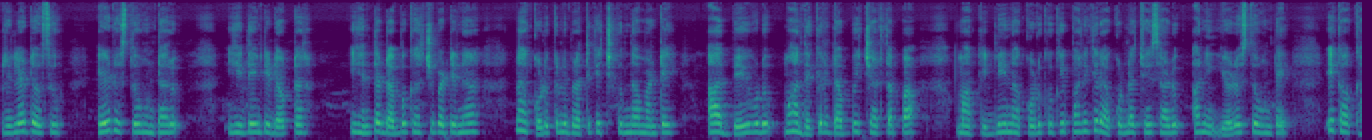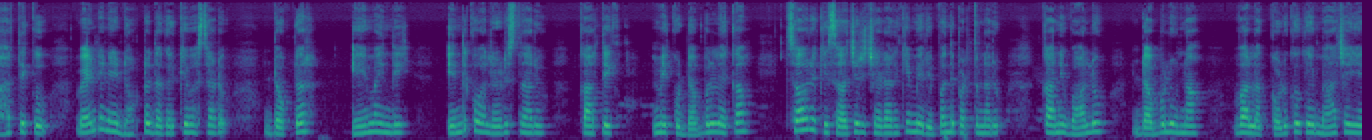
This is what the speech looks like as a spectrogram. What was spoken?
రిలేటివ్స్ ఏడుస్తూ ఉంటారు. ఇదేంటి డాక్టర్? ఎంత డబ్బు ఖర్చు పెట్టినా నా కొడుకుని బ్రతికించుకుందామంటే ఆ దేవుడు మా దగ్గర డబ్బు ఇచ్చాడు తప్ప మా కిడ్నీ నా కొడుకుకి పనికి రాకుండా చేశాడు అని ఏడుస్తూ ఉంటే ఇక కార్తిక్ వెంటనే డాక్టర్ దగ్గరికి వస్తాడు. డాక్టర్ ఏమైంది? ఎందుకు వాళ్ళు ఏడుస్తున్నారు? కార్తిక్ మీకు డబ్బులు లేక సౌర్యకి సర్జరీ చేయడానికి మీరు ఇబ్బంది పడుతున్నారు. కానీ వాళ్ళు డబ్బులున్నా వాళ్ళ కొడుకుకి మ్యాచ్ అయ్యే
